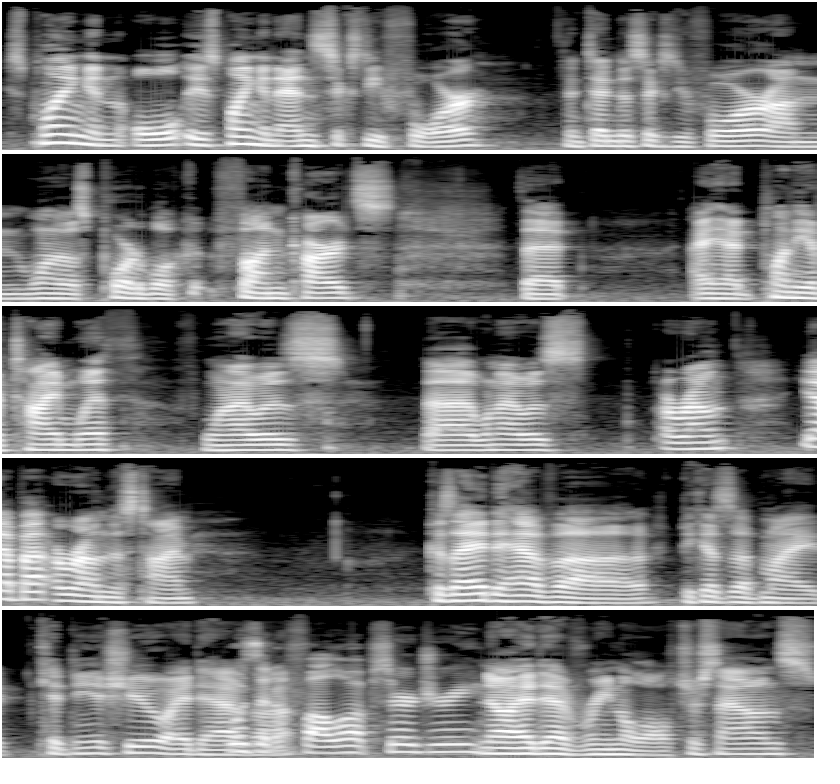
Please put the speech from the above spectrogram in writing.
He's playing an old. He's playing an N64, Nintendo 64, on one of those portable fun carts that I had plenty of time with when I was uh, when I was around. Yeah, about around this time. Because I had to have uh because of my kidney issue, I had to have. Was it uh, a follow up surgery? no, I had to have renal ultrasounds,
